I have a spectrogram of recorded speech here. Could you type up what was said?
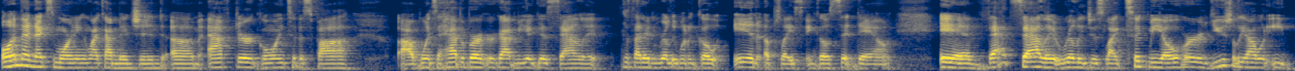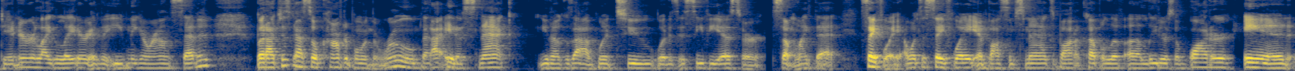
on that next morning, like I mentioned, um, after going to the spa, I went to Happy Burger, got me a good salad because I didn't really want to go in a place and go sit down. And that salad really just like took me over. Usually I would eat dinner like later in the evening around seven, but I just got so comfortable in the room that I ate a snack you know, because I went to what is it, CVS or something like that, Safeway. I went to Safeway and bought some snacks, bought a couple of uh, liters of water, and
